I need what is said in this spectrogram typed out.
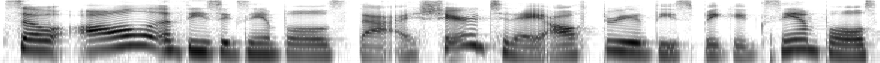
So, all of these examples that I shared today, all three of these big examples,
